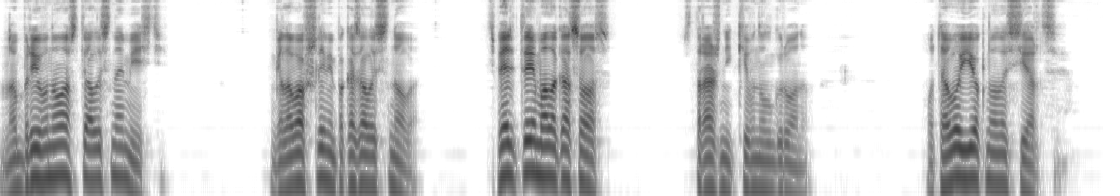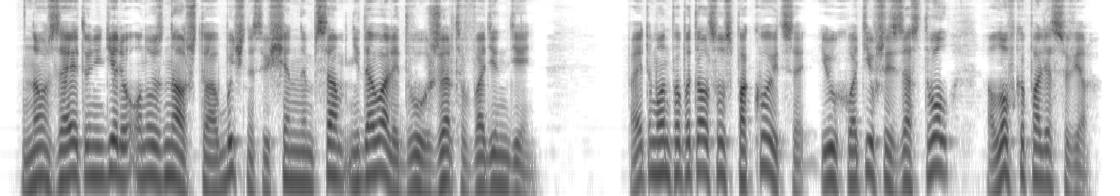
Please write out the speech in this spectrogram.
Но бревно осталось на месте. Голова в шлеме показалась снова. «Теперь ты, молокосос!» Стражник кивнул Грону. У того ёкнуло сердце. Но за эту неделю он узнал, что обычно священным псам не давали двух жертв в один день. Поэтому он попытался успокоиться и, ухватившись за ствол, ловко полез вверх.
